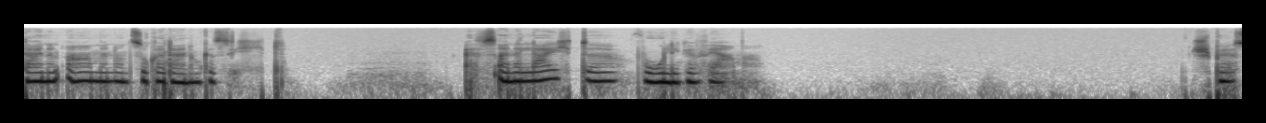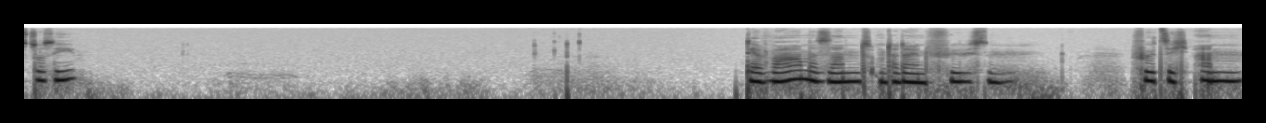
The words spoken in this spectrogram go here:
deinen Armen und sogar deinem Gesicht. Es ist eine leichte, wohlige Wärme. Spürst du sie? Der warme Sand unter deinen Füßen fühlt sich an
